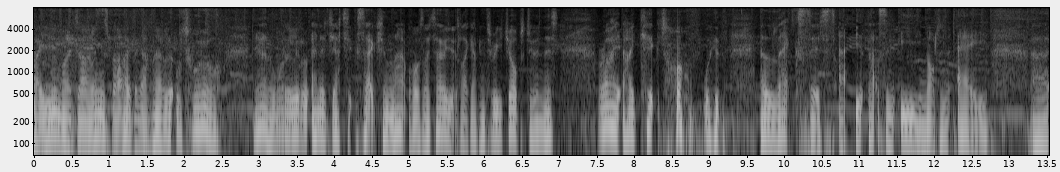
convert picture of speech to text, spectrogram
about you, my darlings, but I've been having a little twirl. Yeah, what a little energetic section that was. I tell you, it's like having three jobs doing this. Right, I kicked off with Elexis. Uh, That's an E, not an A. Uh,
